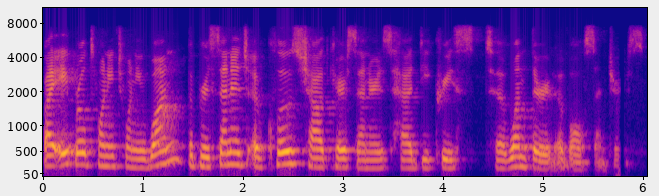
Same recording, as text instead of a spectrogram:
By April 2021, the percentage of closed childcare centers had decreased to one third of all centers.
